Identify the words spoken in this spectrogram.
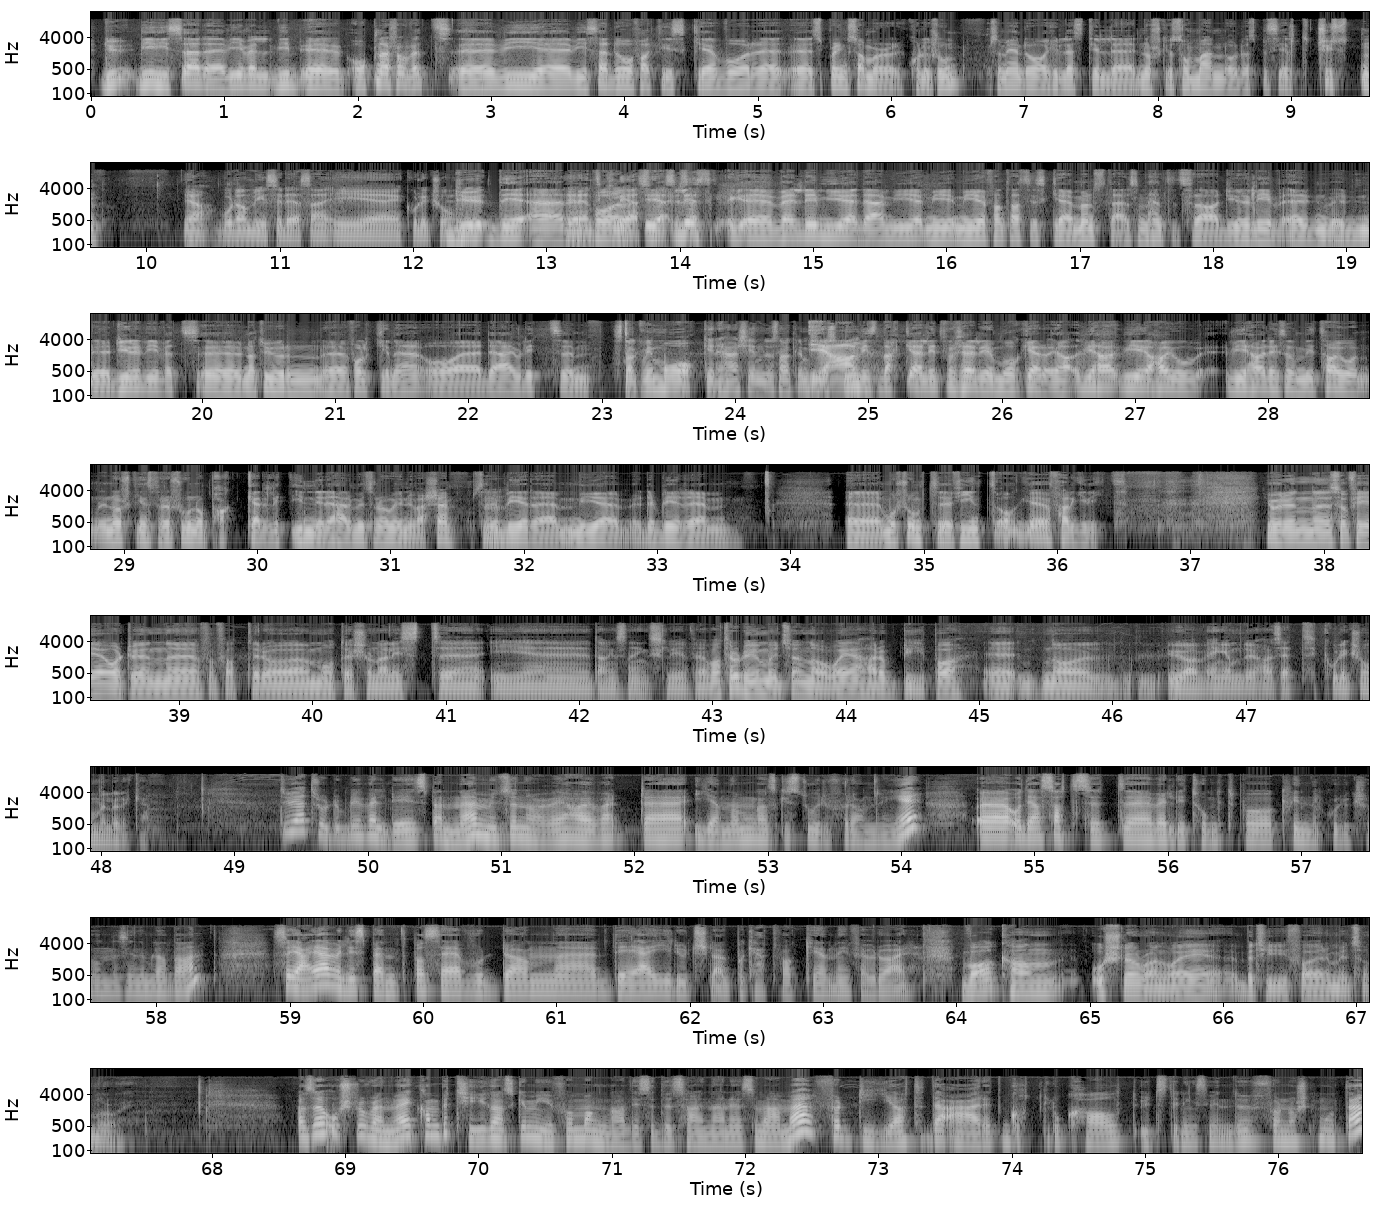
Du, vi, viser, vi, vel, vi eh, åpner showet. Eh, vi viser da faktisk vår Spring Summer-kolleksjon, som er en hyllest til den norske sommeren, og da spesielt kysten. Ja, Hvordan viser det seg i eh, kolleksjonen? Du, det er Rent på, ja, les, veldig mye, Det er mye, mye, mye fantastiske mønster som er hentet fra dyreliv, eh, dyrelivet, naturen, folkene, og det er jo litt Snakker vi måker her, siden du snakker om kysten? Ja, vi snakker litt forskjellige måker. Ja, vi, har, vi, har jo, vi, har liksom, vi tar jo norsk inspirasjon og pakker det litt inn i det her Mutanova-universet. Så det mm. blir mye Det blir eh, morsomt, fint og fargerikt. Jorunn Sofie Aartun, forfatter og motejournalist eh, i eh, Dagens Næringsliv. Hva tror du Moods of Norway har å by på, eh, nå, uavhengig om du har sett kolleksjonen eller ikke? Du, jeg tror det blir veldig spennende. Moods of Norway har jo vært gjennom ganske store forandringer. Og de har satset veldig tungt på kvinnekolleksjonene sine, bl.a. Så jeg er veldig spent på å se hvordan det gir utslag på catwalken i februar. Hva kan Oslo Runway bety for Moods of Norway? Altså, Oslo Runway kan bety ganske mye for mange av disse designerne som er med, fordi at det er et godt lokalt utstillingsvindu for norsk mote.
